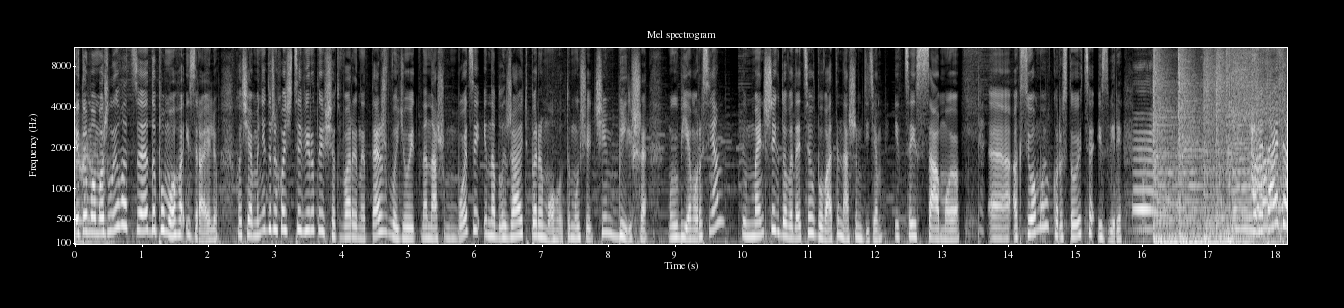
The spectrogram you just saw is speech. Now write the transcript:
І тому, можливо, це допомога Ізраїлю. Хоча мені дуже хочеться вірити, що тварини теж воюють на нашому боці і наближають перемогу, тому що чим більше ми вб'ємо росіян. Тим менше їх доведеться вбивати нашим дітям, і цей самою е, аксіомою користуються і звірі. Пам'ятаєте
